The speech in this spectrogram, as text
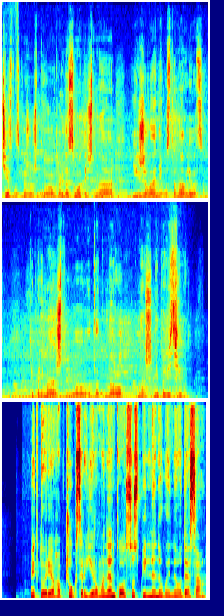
Честно скажу, что когда смотришь на их желание восстанавливаться, ты понимаешь, что этот народ наш непобедимый. Вікторія Гапчук, Сергій Романенко, Суспільне новини Одеса.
